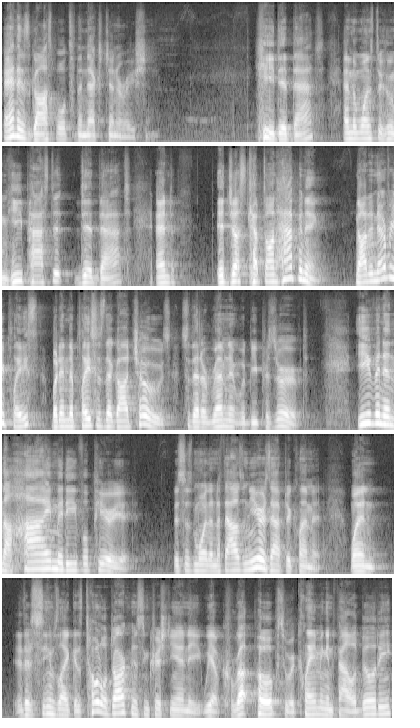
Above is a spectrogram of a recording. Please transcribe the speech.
and his gospel to the next generation. He did that, and the ones to whom he passed it did that, and it just kept on happening. Not in every place, but in the places that God chose so that a remnant would be preserved. Even in the high medieval period, this is more than a thousand years after Clement, when there seems like there's total darkness in Christianity. We have corrupt popes who are claiming infallibility.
